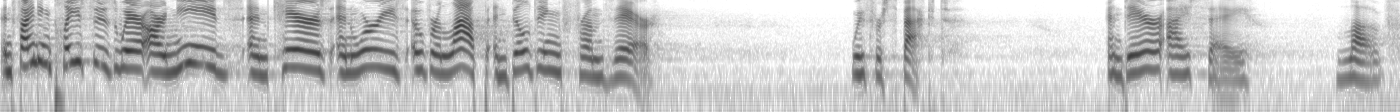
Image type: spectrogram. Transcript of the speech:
and finding places where our needs and cares and worries overlap and building from there with respect. And dare I say, love.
